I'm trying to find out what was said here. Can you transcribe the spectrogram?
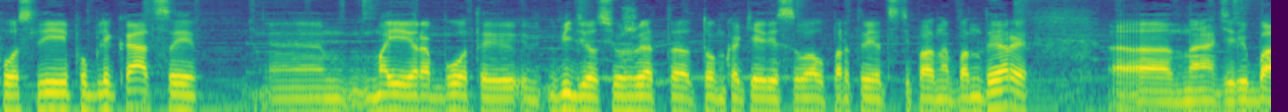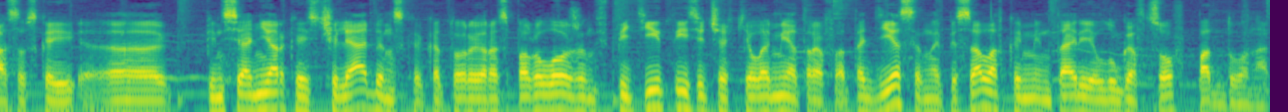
После публикации э, моей работы, видеосюжет о том, как я рисовал портрет Степана Бандеры э, на Дерибасовской, пенсионерка из Челябинска, который расположен в пяти тысячах километров от Одессы, написала в комментарии «Луговцов подонок».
